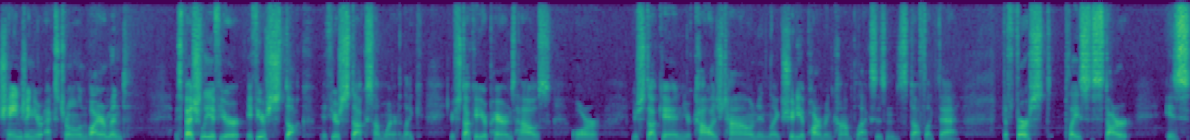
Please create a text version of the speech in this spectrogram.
changing your external environment, especially if you're if you're stuck, if you're stuck somewhere, like you're stuck at your parents' house or you're stuck in your college town in like shitty apartment complexes and stuff like that. The first place to start is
